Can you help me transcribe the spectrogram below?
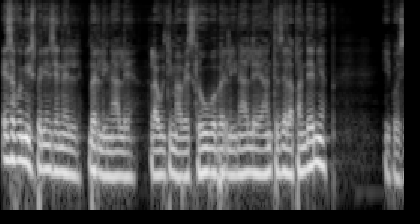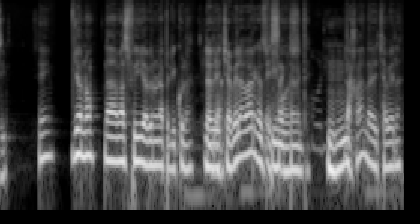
esa fue mi experiencia en el Berlinale, la última vez que hubo Berlinale antes de la pandemia. Y pues sí. Sí. Yo no, nada más fui a ver una película. La de ya. Chabela Vargas fuimos. Exactamente. Ajá, la de Chabela.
